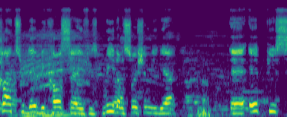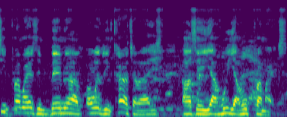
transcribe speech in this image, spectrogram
glad today because uh, if you read on social media, uh, APC primaries in Benue have always been characterized as a Yahoo Yahoo primaries.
